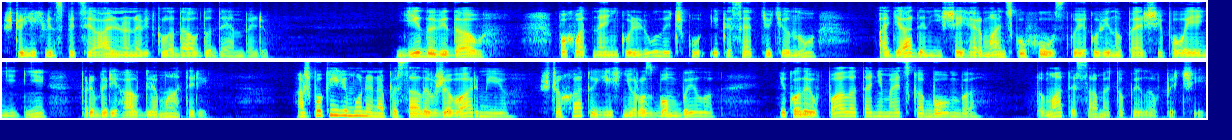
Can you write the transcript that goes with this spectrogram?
що їх він спеціально не відкладав до дембелю. Дідові дав похватненьку люлечку і кисет тютюну, а дядині ще й германську хустку, яку він у перші повоєнні дні приберігав для матері. Аж поки йому не написали вже в армію, що хату їхню розбомбило, і коли впала та німецька бомба, то мати саме топила в печі.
